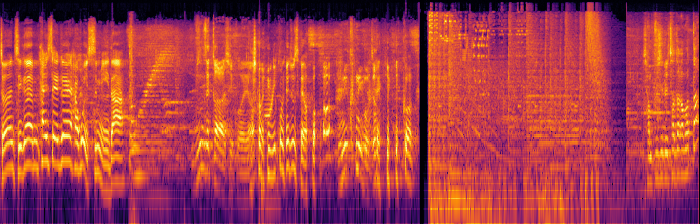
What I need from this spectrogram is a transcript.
저는 지금 탈색을 하고 있습니다. 무슨 색깔 하실 거예요? 저 유니콘 해주세요. 유니콘이 뭐죠? 유니콘. 샴푸실을 찾아가 봤다?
